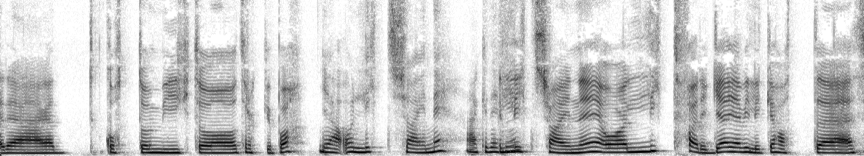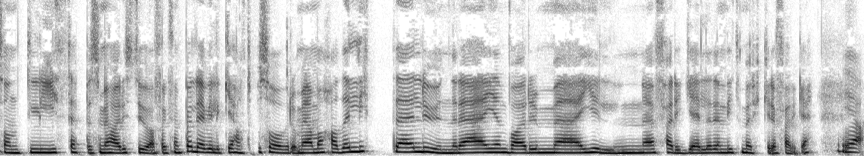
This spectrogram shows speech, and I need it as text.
er eh, godt og mykt å tråkke på. Ja, og litt shiny. Er ikke det fint? Litt shiny og litt farge. Jeg ville ikke hatt et sånt lyst teppe som jeg har i stua, eksempel. Det ville ikke jeg hatt på soverommet. Jeg må ha det litt eh, lunere i en varm, eh, gyllen farge eller en litt mørkere farge. Ja.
